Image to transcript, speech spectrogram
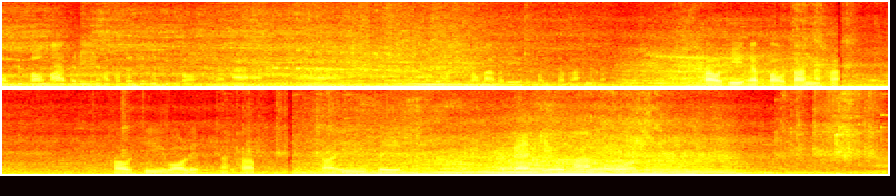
หกสิบสองบาทพอดีนะครับพัดสติ๊กมาสิบสองแล้วห้าอันอ่าเป็นหกสิบสองบาทพอดีผมก็จะชำระเงินแล้วเข้าที่แอปเป่าตังค์นะครับ เข้า G Wallet นะครับ ใช้เฟซสแกน QR code อ่า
